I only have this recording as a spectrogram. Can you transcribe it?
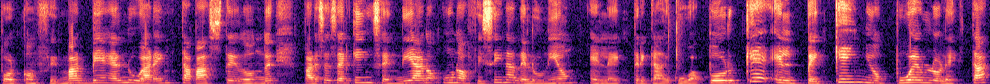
por confirmar bien el lugar en Tapaste, donde parece ser que incendiaron una oficina de la Unión Eléctrica de Cuba. ¿Por qué el pequeño pueblo le está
